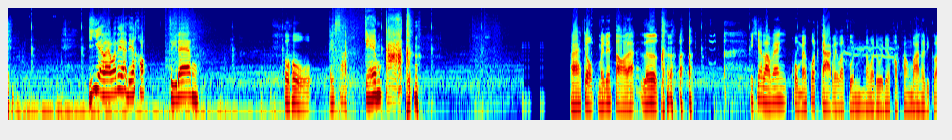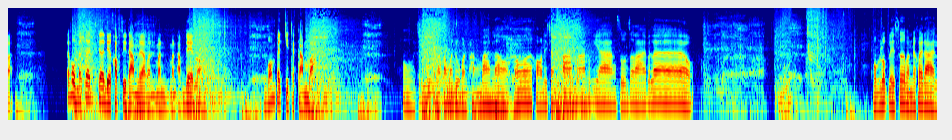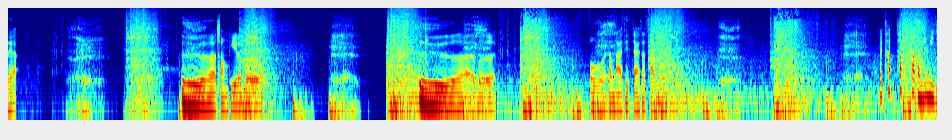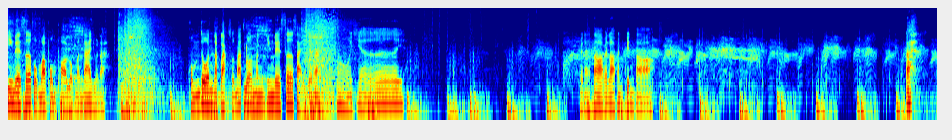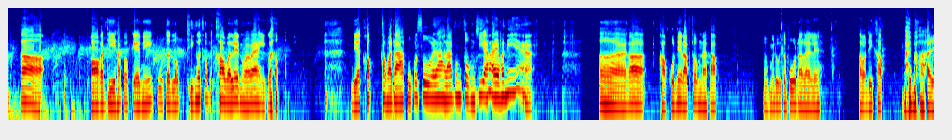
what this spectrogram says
เฮียอะไรวะเนี่ยเดี๋ยวคอปสีแดง โอ้โห ไอสัตว์เกมกาก ไปจบไม่เล่นต่อแล้วเลิกไอ้เชี่เราแม่งผมแม่งโคตรกากเลยว่ะคุณ เรามาดูเดียคอปพังบ้านเราดีกว่าไอ้ผมไม่เคยเจอเดียคอปสีดำเลยอะมันมันมันอัปเดตหรอหรือว่ามันเป็นกิจกรรมวะโอ้ชีวิตเราต้องมาดูมันพังบ้านเราโอ้ของที่ฉันฟาร์มมาทุกอย่างสูญสลายไปแล้ว ผมลบเลเซอร์มันไม่ค่อยได้เลยอะ เออสองที่ระเบิด เออระเบิด โอ้ทำลายจิตใจสัสๆเลยเฮ้ยถ้าถ้าถ้ามันไม่มียิงเลเซอร์ ผมว่าผมพอหลบมันได้อยู่นะ ผมโดนหลักๆส่วนมากโดนมันยิงเลเซอร์ใส่ใช่ไหมโอ้ยเฮ้ยไปไหนต่อไปรอบแพนกวินต่อ ไปก็พอกันทีครับกับเกมนี้กูจะลบทิ้งแล้วก็ไปเข้ามาเล่นมาแม่งอีกแล้ว เดี๋ยวครบธรรมดากูก็สู้ไม่ได้แล้วมึงส่งขี้อะไรมาเนี่ยเออ ก็ขอบคุณที่รับชมนะครับ ผมไม่รู้จะพูดอะไรเลย สวัสดีครับ บ๊ายบาย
